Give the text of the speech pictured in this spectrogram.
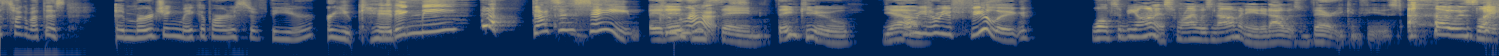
let's talk about this. Emerging makeup artist of the year? Are you kidding me? That's insane. It is Congrats. insane. Thank you. Yeah. How are you how are you feeling? Well, to be honest, when I was nominated, I was very confused. I was like,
